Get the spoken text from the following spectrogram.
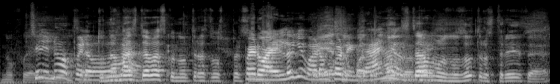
no fue Sí, ahí, no, o sea, pero, tú o nada más sea, estabas con otras dos personas. Pero a él lo llevaron con cuatro engaños, güey. estábamos nosotros tres, ¿eh?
